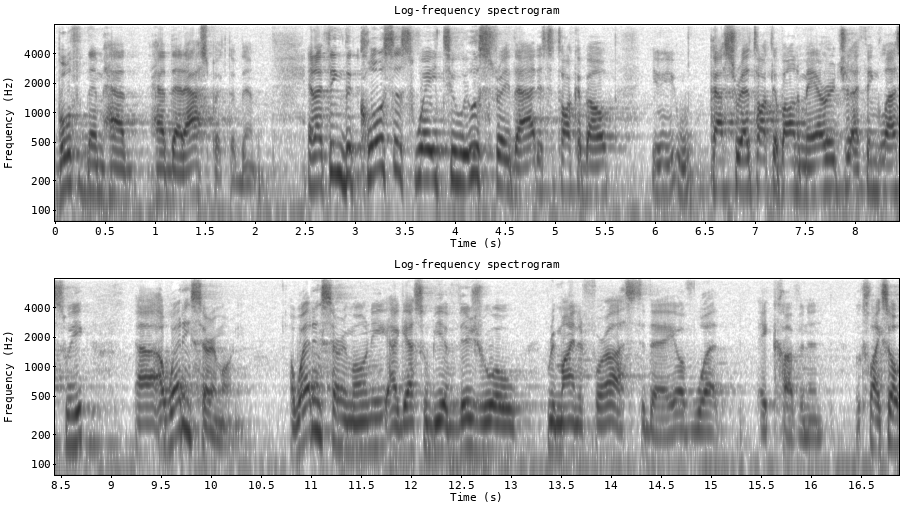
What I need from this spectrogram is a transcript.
both of them had, had that aspect of them. And I think the closest way to illustrate that is to talk about, you know, Pastor Ed talked about a marriage, I think, last week, uh, a wedding ceremony. A wedding ceremony, I guess, would be a visual reminder for us today of what a covenant looks like. So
